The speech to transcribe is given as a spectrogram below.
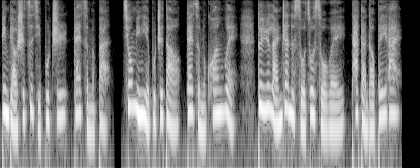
并表示自己不知该怎么办，秋明也不知道该怎么宽慰。对于蓝湛的所作所为，他感到悲哀，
